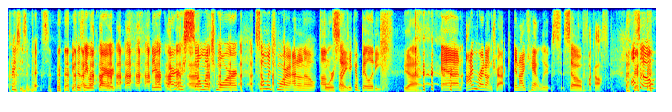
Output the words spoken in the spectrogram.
Preseason picks. Because they require they require so much more so much more, I don't know, um, psychic ability. Yeah, And I'm right on track and I can't lose. So fuck off. Also,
